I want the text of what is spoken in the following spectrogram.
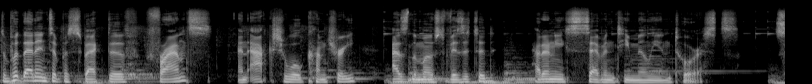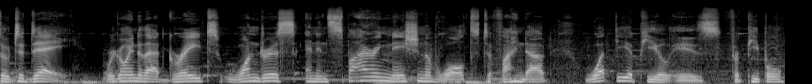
To put that into perspective, France, an actual country, as the most visited, had only 70 million tourists. So today, we're going to that great, wondrous, and inspiring nation of Walt to find out what the appeal is for people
